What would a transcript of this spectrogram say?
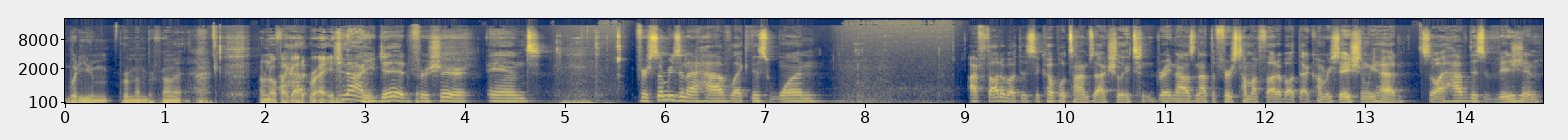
what do you remember from it? I don't know if I got it right. nah, you did for sure. And for some reason, I have like this one. I've thought about this a couple of times actually. Right now is not the first time I've thought about that conversation we had. So I have this vision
